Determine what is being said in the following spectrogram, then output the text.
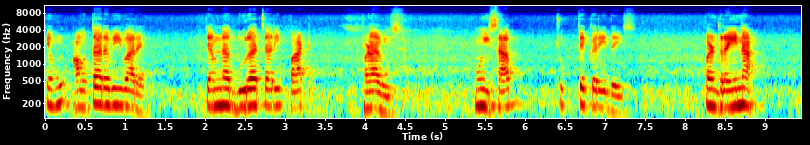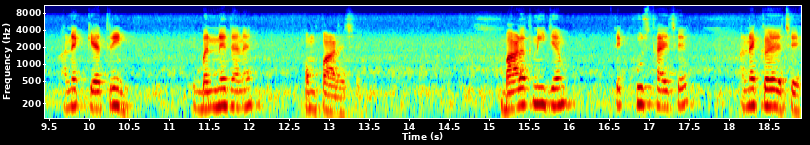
કે હું આવતા રવિવારે તેમના દુરાચારી પાઠ ભણાવીશ. હું હિસાબ ચૂકતે કરી દઈશ. પણ રૈના અને કેથરીન બંને તેને પંપાળે છે બાળકની જેમ તે ખુશ થાય છે અને કહે છે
